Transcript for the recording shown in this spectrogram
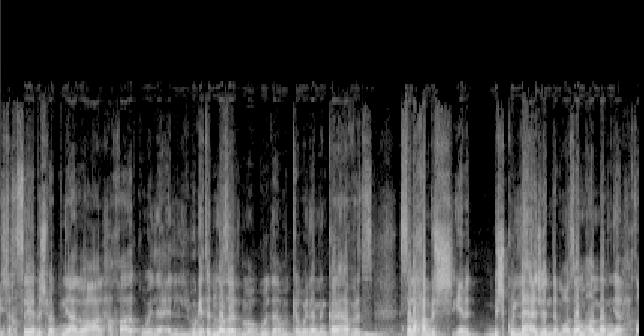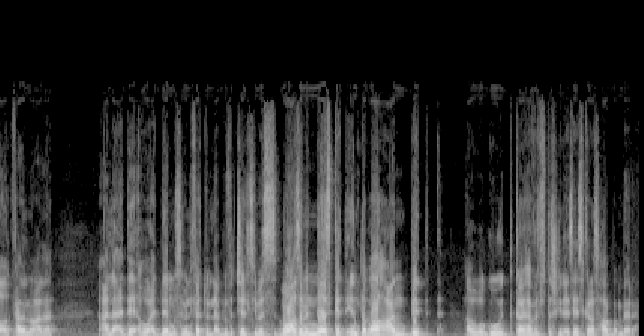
شخصية مش مبنية على على الحقائق ووجهه النظر الموجوده ومتكونة من كاي هافرتس الصراحه مش يعني مش كلها أجندة معظمها مبني على الحقائق فعلا وعلى على أداء هو اداء الموسم اللي فات واللي قبله في تشيلسي. بس معظم الناس كانت إيه انطباعها عن بدء أو وجود كاي هافرتس في التشكيل الأساسي كراس حربة امبارح.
